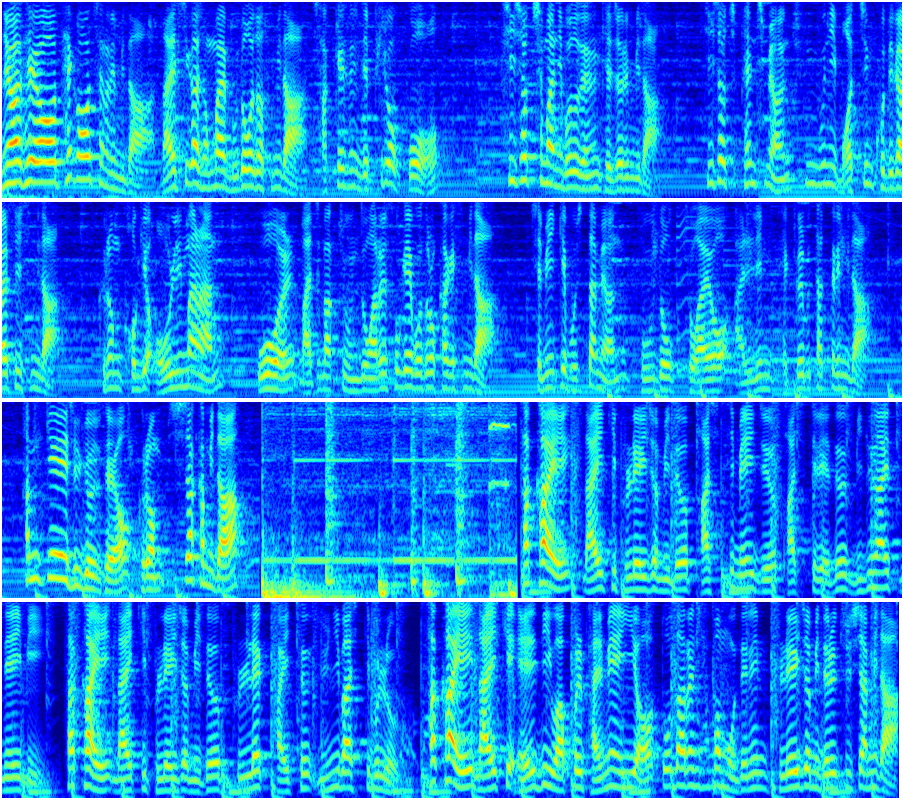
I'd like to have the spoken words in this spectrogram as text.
안녕하세요. 태거 채널입니다. 날씨가 정말 무더워졌습니다. 자켓은 이제 필요 없고 티셔츠만 입어도 되는 계절입니다. 티셔츠 팬츠면 충분히 멋진 코디를 할 수 있습니다. 그럼 거기 어울릴 만한 5월 마지막 주 운동화를 소개해 보도록 하겠습니다. 재미있게 보셨다면 구독, 좋아요, 알림, 댓글 부탁드립니다. 함께 즐겨주세요. 그럼 시작합니다 사카이 나이키 블레이저 미드 바시티 메이즈 바시티 레드 미드나이트 네이비. 사카이 나이키 블레이저 미드 블랙 화이트 유니바시티 블루. 사카이 나이키 LD 와플 발매에 이어 또 다른 협업 모델인 블레이저 미드를 출시합니다.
